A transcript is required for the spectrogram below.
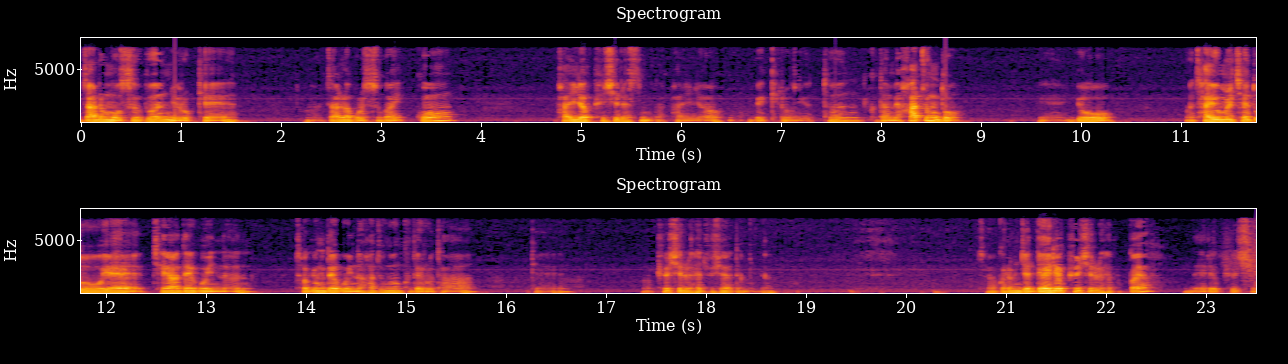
자른 모습은 이렇게 어, 잘라볼 수가 있고 반력 표시를 했습니다. 반력 500kN 그 다음에 하중도 예, 요 자유물체도에 제하되고 있는 적용되고 있는 하중은 그대로 다 표시를 해 주셔야 됩니다. 자 그럼 이제 내력 표시를 해볼까요? 내력 표시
